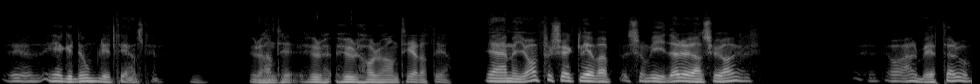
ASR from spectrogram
det är egendomligt egentligen. Hur, hanter, hur, hur har du hanterat det? Ja, men jag har försökt leva som vidare. Alltså jag, jag arbetar och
